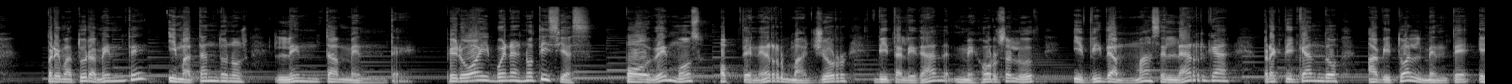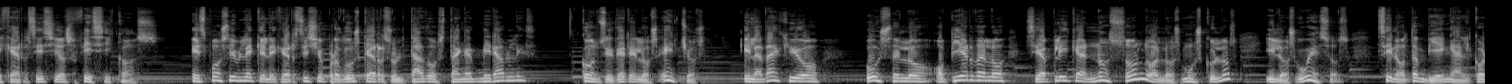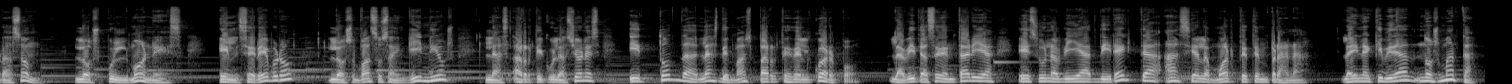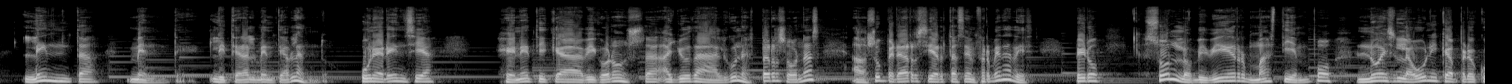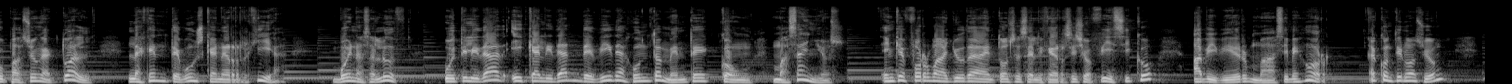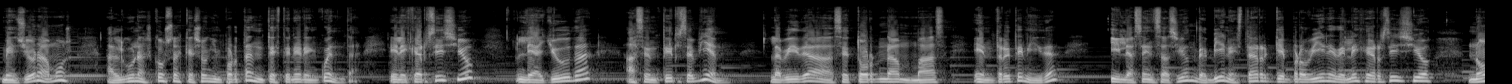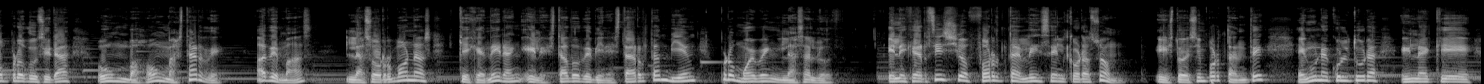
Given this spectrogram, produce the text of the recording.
prematuramente y matándonos lentamente. Pero hay buenas noticias. Podemos obtener mayor vitalidad, mejor salud y vida más larga practicando habitualmente ejercicios físicos. ¿Es posible que el ejercicio produzca resultados tan admirables? Considere los hechos. El adagio úselo o piérdalo se aplica no solo a los músculos y los huesos, sino también al corazón, los pulmones, el cerebro, los vasos sanguíneos, las articulaciones y todas las demás partes del cuerpo. La vida sedentaria es una vía directa hacia la muerte temprana. La inactividad nos mata, lenta, mente, literalmente hablando. Una herencia genética vigorosa ayuda a algunas personas a superar ciertas enfermedades, pero solo vivir más tiempo no es la única preocupación actual. La gente busca energía, buena salud, utilidad y calidad de vida juntamente con más años. ¿En qué forma ayuda entonces el ejercicio físico a vivir más y mejor? A continuación, mencionamos algunas cosas que son importantes tener en cuenta. El ejercicio le ayuda a sentirse bien. La vida se torna más entretenida y la sensación de bienestar que proviene del ejercicio no producirá un bajón más tarde. Además, las hormonas que generan el estado de bienestar también promueven la salud. El ejercicio fortalece el corazón esto es importante en una cultura en la que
